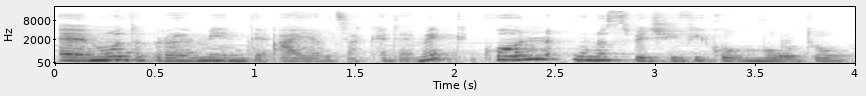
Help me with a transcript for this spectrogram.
eh, molto probabilmente IELTS Academic, con uno specifico voto.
